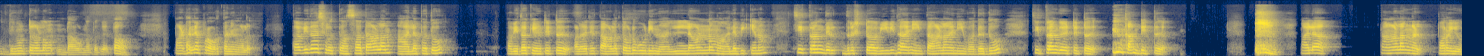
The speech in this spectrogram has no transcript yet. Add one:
ബുദ്ധിമുട്ടുകളും ഉണ്ടാവുന്നത് കേട്ടോ. പഠന കവിത ശ്രുത്വ സതാളം ആലപതോ. കവിത കേട്ടിട്ട് വളരെ താളത്തോടു കൂടി നല്ലവണ്ണം ആലപിക്കണം. ചിത്രം ദൃഷ്ട വിവിധാനി താളാനി വധതോ. ചിത്രം കേട്ടിട്ട് കണ്ടിട്ട് പല താളങ്ങൾ പറയൂ.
